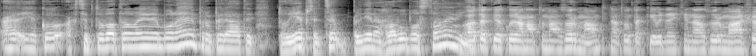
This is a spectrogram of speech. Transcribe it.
a, jako akceptovatelný nebo ne pro Piráty. To je přece úplně na hlavu postavený. Ale tak jako já na to názor mám, ty na to taky evidentně názor máš a,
